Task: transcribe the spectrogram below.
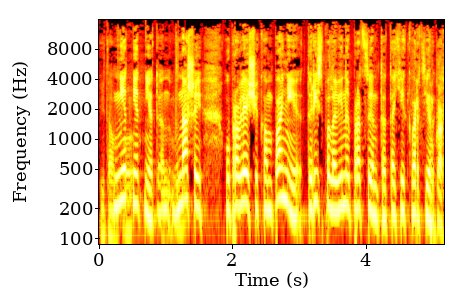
И там... Нет, нет, нет. В нашей управляющей компании 3,5% таких квартир. Ну как?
